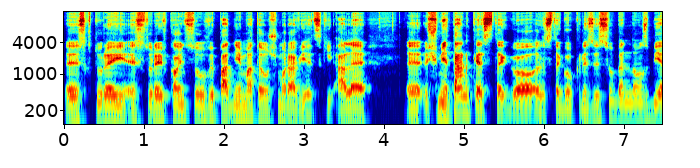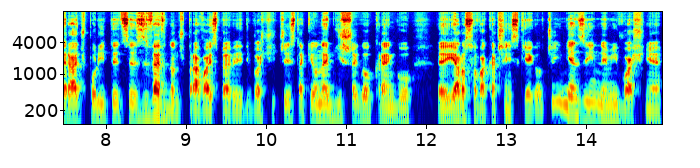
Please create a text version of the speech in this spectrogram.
e, z której, z której w końcu wypadnie Mateusz Morawiecki, ale e, śmietankę z tego, z tego kryzysu będą zbierać politycy z wewnątrz Prawa i Sprawiedliwości, czyli z takiego najbliższego kręgu e, Jarosława Kaczyńskiego, czyli między innymi właśnie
